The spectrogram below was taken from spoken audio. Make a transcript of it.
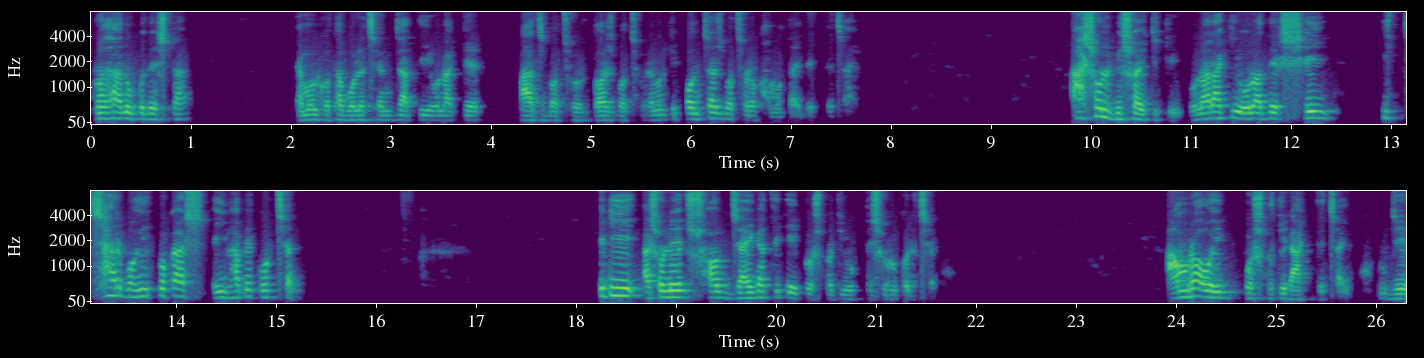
প্রধান উপদেষ্টা এমন কথা বলেছেন জাতি ওনাকে পাঁচ বছর, দশ বছর, এমনকি পঞ্চাশ বছরও ক্ষমতায় দেখতে চায়। আসল বিষয়টি কি? ওনারা কি ওনাদের সেই ইচ্ছার বহিঃপ্রকাশ এইভাবে করছেন? এটি আসলে সব জায়গা থেকে এই প্রশ্নটি উঠতে শুরু করেছে। আমরা ওই প্রশ্নটি রাখতে চাই যে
